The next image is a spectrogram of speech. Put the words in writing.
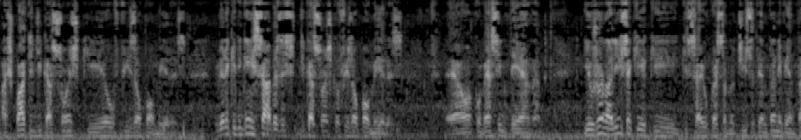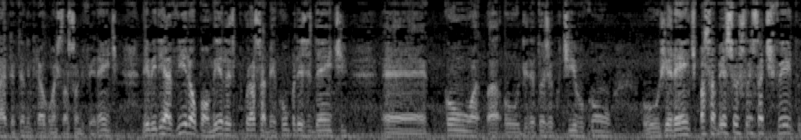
as quatro indicações que eu fiz ao Palmeiras. Primeiro que ninguém sabe as indicações que eu fiz ao Palmeiras. É uma conversa interna. E o jornalista que, que, que saiu com essa notícia, tentando inventar, tentando criar alguma situação diferente, deveria vir ao Palmeiras e procurar saber com o presidente, é, com a- a- o diretor executivo, com o gerente, para saber se eu estou insatisfeito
